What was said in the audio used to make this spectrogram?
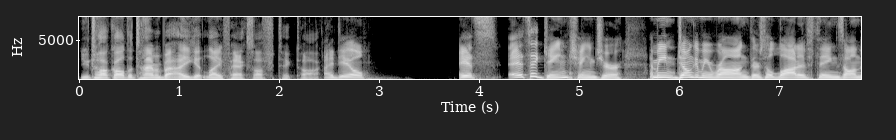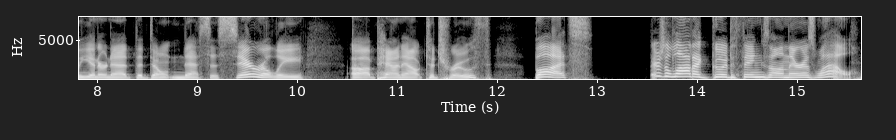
You talk all the time about how you get life hacks off of TikTok. I do. It's it's a game changer. I mean, don't get me wrong. There's a lot of things on the internet that don't necessarily uh, pan out to truth, but there's a lot of good things on there as well.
